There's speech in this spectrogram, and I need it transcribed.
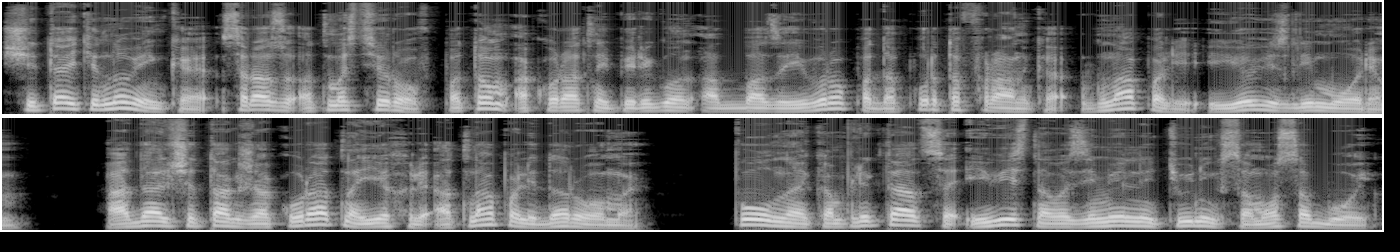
Считайте новенькая сразу от мастеров, потом аккуратный перегон от базы Европа до порта Франко, в Наполе ее везли морем. А дальше также аккуратно ехали от Наполи до Ромы. Полная комплектация и весь новоземельный тюнинг само собой.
